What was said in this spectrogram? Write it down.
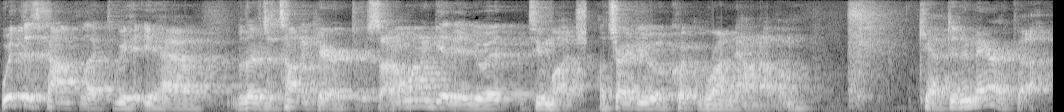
With this conflict, we you have there's a ton of characters, so I don't want to get into it too much. I'll try to do a quick rundown of them. Captain America.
